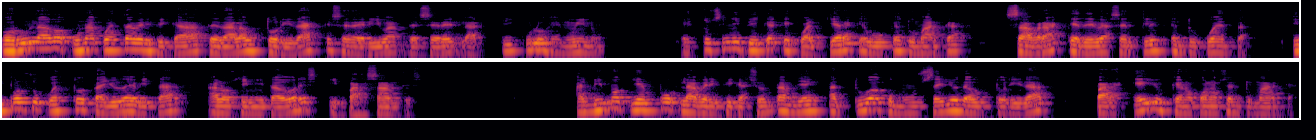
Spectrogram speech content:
Por un lado, una cuenta verificada te da la autoridad que se deriva de ser el artículo genuino. Esto significa que cualquiera que busque tu marca sabrá que debe hacer clic en tu cuenta y por supuesto te ayuda a evitar a los imitadores y farsantes. Al mismo tiempo, la verificación también actúa como un sello de autoridad para aquellos que no conocen tu marca.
